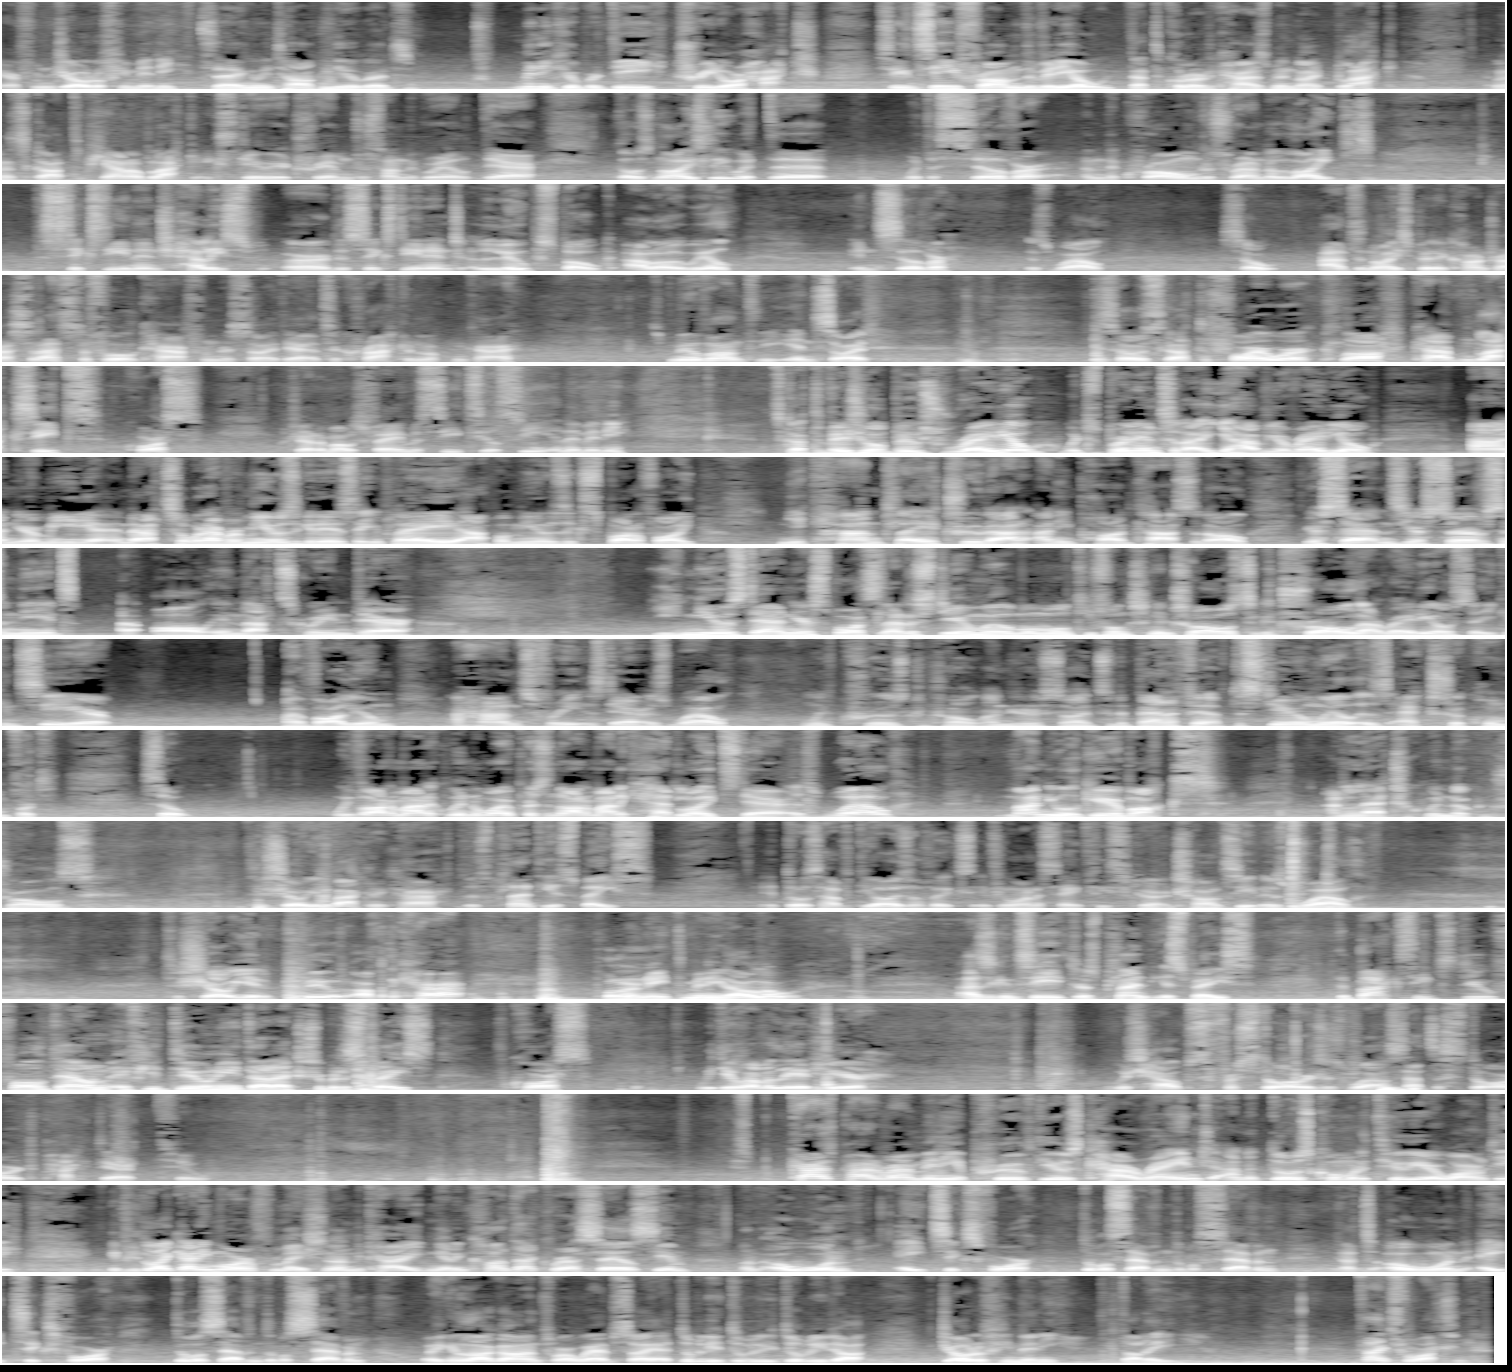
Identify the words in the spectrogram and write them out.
Here from Joe Duffy Mini. Today I'm going to be talking to you about Mini Cooper D three-door hatch. So you can see from the video that the colour of the car is midnight black and it's got the piano black exterior trim just on the grille there. Goes nicely with the with the silver and the chrome just around the lights. The 16 inch heli or the 16 inch loop spoke alloy wheel in silver as well. So adds a nice bit of contrast. So that's the full car from the side there. It's a cracking looking car. Let's move on to the inside. So it's got the firework cloth carbon black seats, of course, which are the most famous seats you'll see in a Mini. It's got the Visual Boost radio, which is brilliant so that you have your radio and your media and that. So whatever music it is that you play, Apple Music, Spotify, you can play it through that. Any podcast at all, your settings, your servicing needs are all in that screen there. You can use down your sports leather steering wheel with multifunction controls to control that radio. So you can see here, our volume, our hands-free is there as well with cruise control on other side. So the benefit of the steering wheel is extra comfort. So we've automatic window wipers and automatic headlights there as well. Manual gearbox and electric window controls. To show you the back of the car, there's plenty of space. It does have the ISOFIX if you want to safely secure a child seat as well. To show you the boot of the car, pull underneath the Mini logo. As you can see, there's plenty of space. The back seats do fall down if you do need that extra bit of space. Of course, we do have a lid here, which helps for storage as well. So that's a storage pack there too. This car is part of our Mini approved used car range and it does come with a two year warranty. If you'd like any more information on the car, you can get in contact with our sales team on 01 864 7777. That's 01 864 7777. Or you can log on to our website at www.joeduffymini.ie. Thanks for watching.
